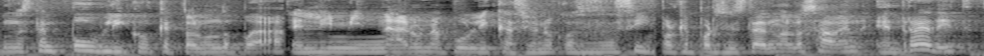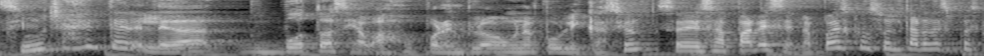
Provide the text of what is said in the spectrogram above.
no está en público que todo el mundo pueda eliminar una publicación o cosas así. Porque por si ustedes no lo saben, en Reddit, si mucha gente le da voto hacia abajo, por ejemplo, a una publicación, se desaparece. La puedes consultar después,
